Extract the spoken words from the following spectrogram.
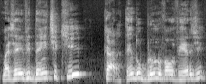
Mas é evidente que, cara, tendo o Bruno Valverde,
